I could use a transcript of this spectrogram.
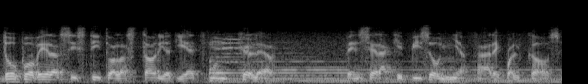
dopo aver assistito alla storia di Edmund Köhler, penserà che bisogna fare qualcosa,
